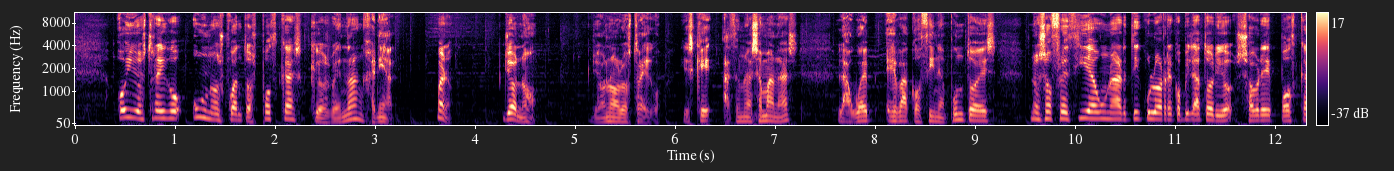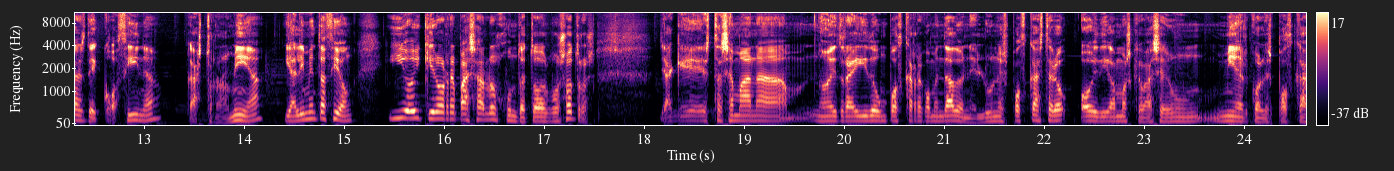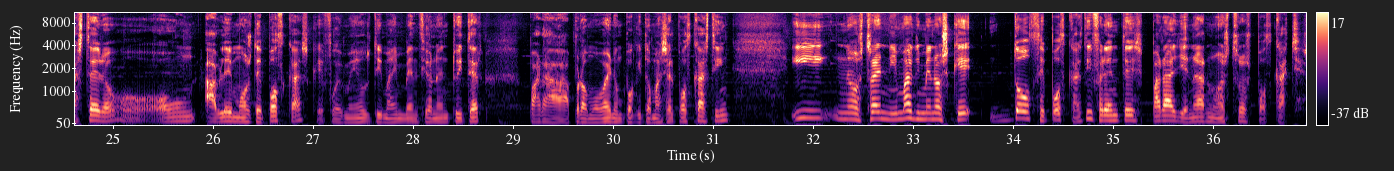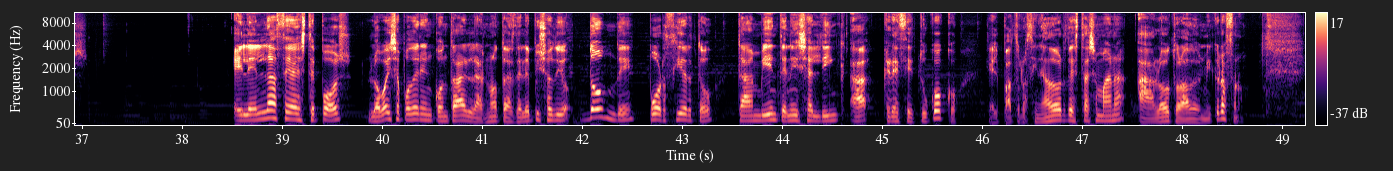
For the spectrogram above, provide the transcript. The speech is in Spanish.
hoy os traigo unos cuantos podcasts que os vendrán genial. Bueno, yo no, yo no los traigo. Y es que hace unas semanas la web evacocina.es nos ofrecía un artículo recopilatorio sobre podcast de cocina, gastronomía y alimentación y hoy quiero repasarlos junto a todos vosotros. Ya que esta semana no he traído un podcast recomendado en el lunes podcastero, hoy digamos que va a ser un miércoles podcastero o un hablemos de podcast, que fue mi última invención en Twitter para promover un poquito más el podcasting. Y nos traen ni más ni menos que 12 podcasts diferentes para llenar nuestros podcasts. El enlace a este post lo vais a poder encontrar en las notas del episodio, donde, por cierto, también tenéis el link a Crece tu Coco, el patrocinador de esta semana al otro lado del micrófono.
